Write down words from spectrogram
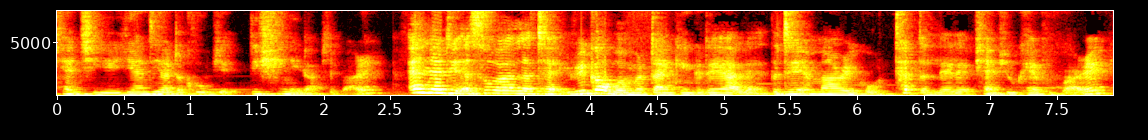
ဖြန့်ချီရေးရန်တရားတစ်ခုဖြစ်တည်ရှိနေတာဖြစ်ပါတယ်။ NLD အစိုးရလက်ထက်ရွေးကောက်ပွဲမတိုင်ခင်ကတည်းကလည်းသတင်းအမှားတွေကိုထပ်တလဲလဲဖြန့်ဖြူးခဲ့ပူပါတယ်။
